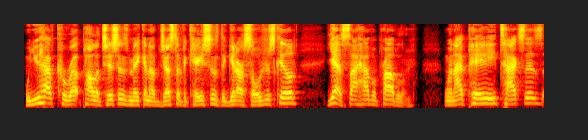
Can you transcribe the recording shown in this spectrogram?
when you have corrupt politicians making up justifications to get our soldiers killed, yes, I have a problem. When I pay taxes,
